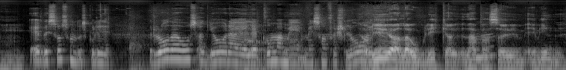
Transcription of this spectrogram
förhållningssättet? Är det så som du skulle råda oss att göra eller komma med, med som förslag? Ja, vi är ju alla olika. Det här passar ju i min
